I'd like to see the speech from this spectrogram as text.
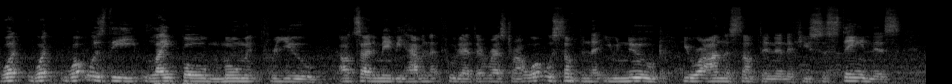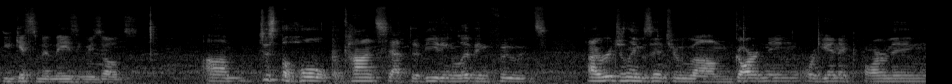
What what what was the light bulb moment for you outside of maybe having that food at that restaurant? What was something that you knew you were on onto something, and if you sustain this, you'd get some amazing results? Um, just the whole concept of eating living foods. I originally was into um, gardening, organic farming,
